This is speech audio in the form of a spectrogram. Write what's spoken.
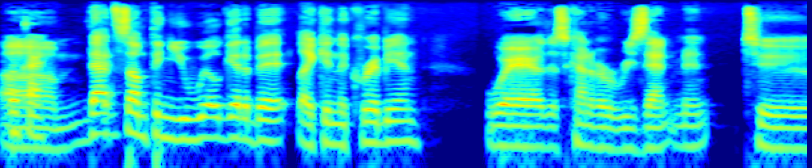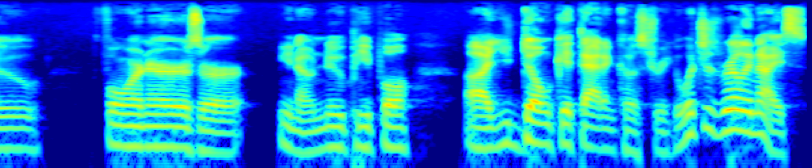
Okay. Um, that's something you will get a bit like in the Caribbean, where there's kind of a resentment to foreigners or you know new people. Uh, you don't get that in Costa Rica, which is really nice.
